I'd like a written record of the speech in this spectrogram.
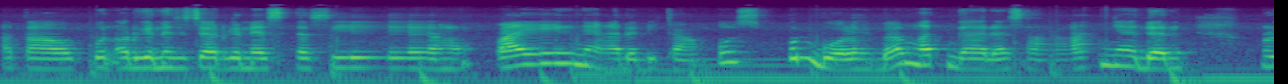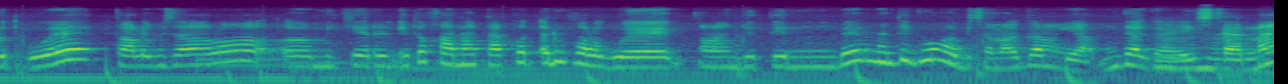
ataupun organisasi-organisasi yang lain yang ada di kampus pun boleh banget nggak ada salahnya. Dan menurut gue kalau misalnya lo e, mikirin itu karena takut aduh kalau gue ngelanjutin bem nanti gue nggak bisa magang. Ya enggak guys. -hmm. karena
